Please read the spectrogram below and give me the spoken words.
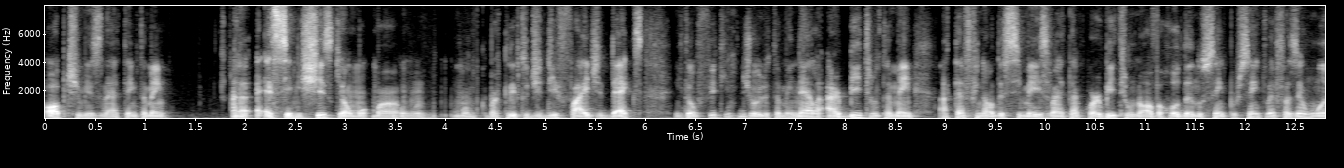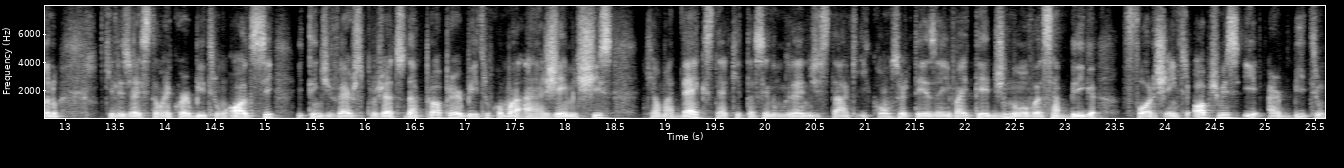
Optimus, né? Tem também Uh, SMX, que é uma, uma, uma, uma, cripto de DeFi, de DEX, então fiquem de olho também nela. Arbitrum também, até final desse mês, vai estar com a Arbitrum nova rodando 100%, vai fazer um ano que eles já estão aí com a Arbitrum Odyssey, e tem diversos projetos da própria Arbitrum, como a, a GMX, que é uma DEX, né, que está sendo um grande destaque, e com certeza aí vai ter de novo essa briga forte entre Optimus e Arbitrum,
